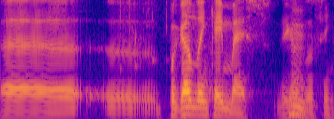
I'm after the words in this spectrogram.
Uh, uh, pegando em quem mexe, digamos hum. assim.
